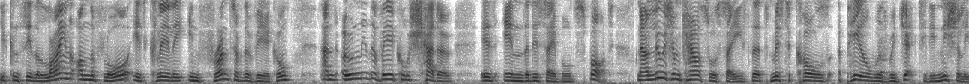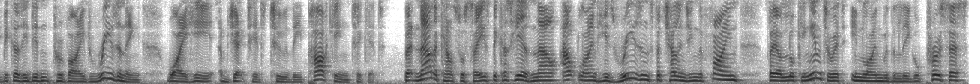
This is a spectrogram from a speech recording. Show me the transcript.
you can see the line on the floor is clearly in front of the vehicle and only the vehicle shadow is in the disabled spot. Now, Lewisham Council says that Mr. Cole's appeal was rejected initially because he didn't provide reasoning why he objected to the parking ticket. But now the council says because he has now outlined his reasons for challenging the fine, they are looking into it in line with the legal process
